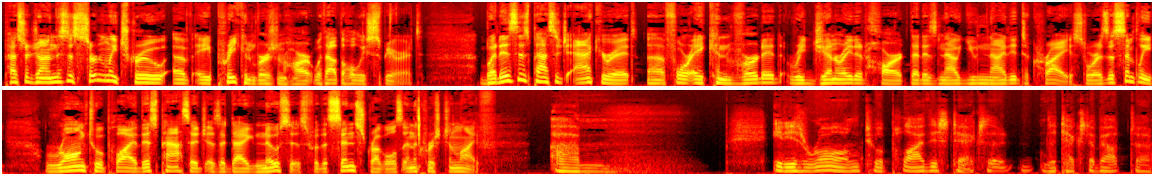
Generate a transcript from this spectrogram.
Pastor John, this is certainly true of a pre-conversion heart without the Holy Spirit. But is this passage accurate uh, for a converted, regenerated heart that is now united to Christ? Or is this simply wrong to apply this passage as a diagnosis for the sin struggles in the Christian life? Um, it is wrong to apply this text, uh, the text about uh,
